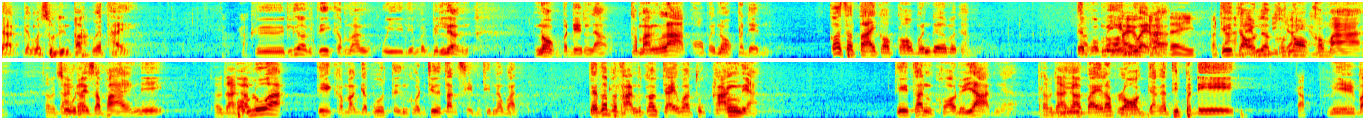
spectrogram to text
จากจังหวัดสุรินทร์พรรคเพื่อไทยครับคือเรื่องที่กำลังคุยเนี่ยมันเป็นเรื่องนอกประเด็นแล้วกำลังลากออกไปนอกประเด็น ก็สไตล์เก่าๆเหมือนเดิมอะครับ แต่ผมไม่เห็นด้วยขอให้นะโอกาสได้ประธานที่จะเอาเรื่องข้างนอกให้วินิจฉัยเข้ามาท่านประธานสู่ครับในสภาอย่างนี้ท่านประธานผครัมบรู้ว่าที่กำลังจะพูดถึงคนชื่อทักษิณชินวัตรแต่ท่านประธานต้องเข้าใจว่าทุกครั้งเนี่ย ที่ท่านขออนุญาตเนี่ยท่านประธานครับมีใบรับรองจากอธิบดีครับมีใบ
